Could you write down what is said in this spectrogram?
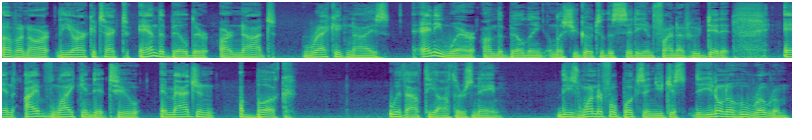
of an art, the architect and the builder are not recognized anywhere on the building unless you go to the city and find out who did it. And I've likened it to imagine a book without the author's name. These wonderful books, and you just you don't know who wrote them,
